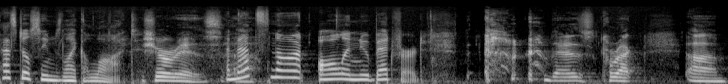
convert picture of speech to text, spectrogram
That still seems like a lot. Sure is. And that's uh, not all in New Bedford. that is correct. Um,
